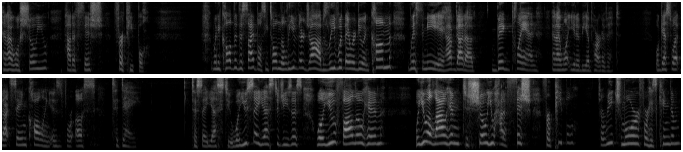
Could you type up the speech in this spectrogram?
and I will show you how to fish for people." when he called the disciples, he told them to leave their jobs, leave what they were doing. Come with me. I've got a big plan, and I want you to be a part of it. Well, guess what? That same calling is for us today to say yes to. Will you say yes to Jesus? Will you follow him? Will you allow Him to show you how to fish for people, to reach more for His kingdom?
